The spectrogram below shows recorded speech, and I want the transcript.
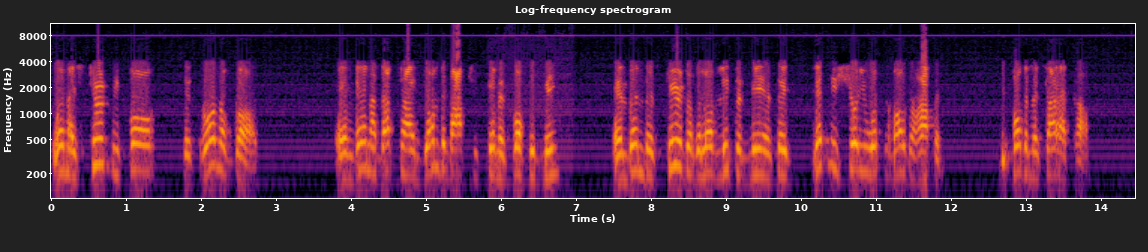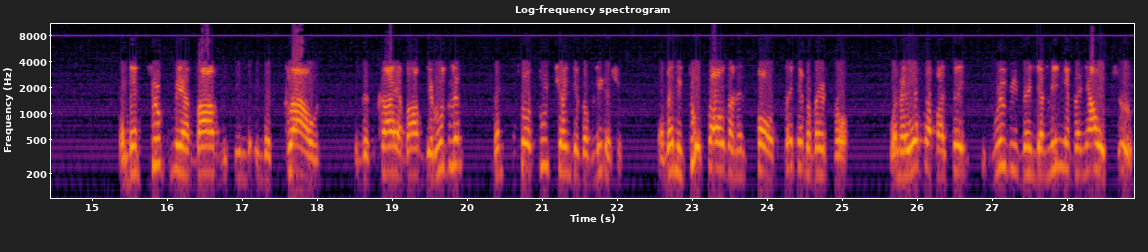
When I stood before the throne of God, and then at that time John the Baptist came and spoke with me, and then the Spirit of the Lord lifted me and said, Let me show you what's about to happen before the Messiah comes and then took me above in the, in the cloud, in the sky above Jerusalem. Then saw two changes of leadership. And then in 2004, 2nd of April, when I woke up, I said, it will be Benjamin Netanyahu too.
